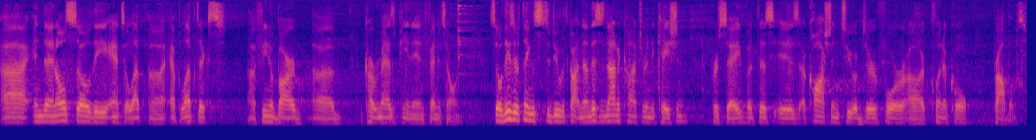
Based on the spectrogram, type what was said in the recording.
Uh, and then also the anti-epileptics, uh, uh, phenobarb, uh, carbamazepine, and phenytoin. So these are things to do with caution. Now, this is not a contraindication per se, but this is a caution to observe for clinical problems.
